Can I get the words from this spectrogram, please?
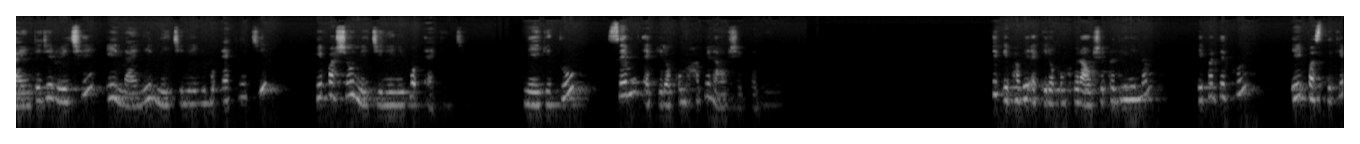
লাইনটা যে রয়েছে, এই লাইনের নিচে নিয়ে নিব এক ইঞ্চি, এ পাশেও নিচে নিয়ে নিব এক ইঞ্চি। নিয়ে কিন্তু সেম একই রকম ভাবে রাউন্ড শেপটা দিয়ে নিব। ঠিক এভাবে একই রকম ভাবে রাউন্ড শেপটা দিয়ে নিলাম। এবার দেখুন, এই পাশ থেকে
